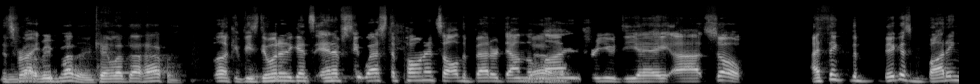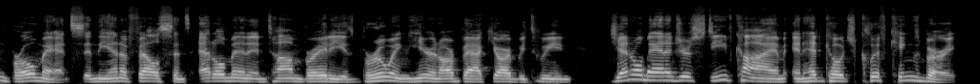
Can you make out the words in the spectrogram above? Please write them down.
That's you right. Be better. You can't let that happen. Look, if he's doing it against NFC West opponents, all the better down the yeah. line for you, Da. Uh, so I think the biggest budding bromance in the NFL since Edelman and Tom Brady is brewing here in our backyard between general manager Steve Keim and head coach Cliff Kingsbury.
